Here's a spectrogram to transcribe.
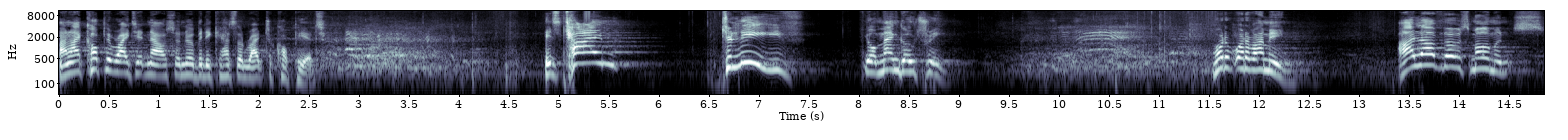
And I copyright it now so nobody has the right to copy it. it's time to leave your mango tree. What, what do I mean? I love those moments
